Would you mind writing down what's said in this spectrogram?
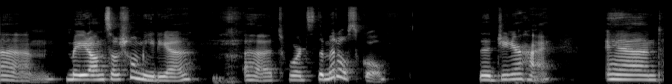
um, made on social media uh, towards the middle school, the junior high, and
